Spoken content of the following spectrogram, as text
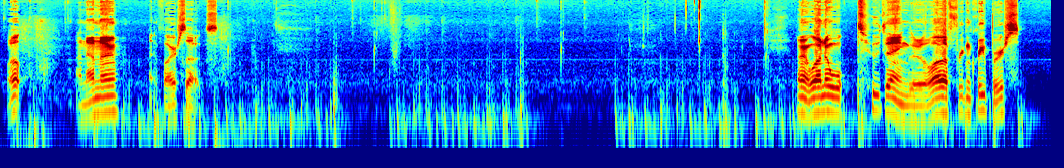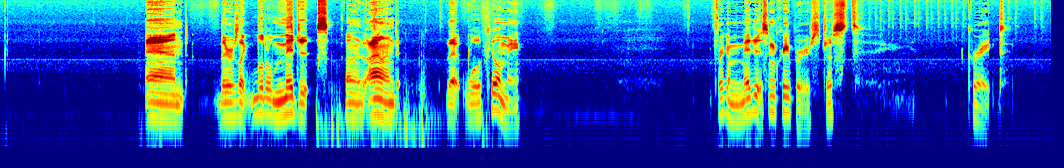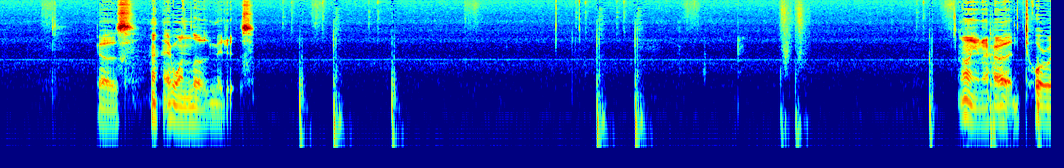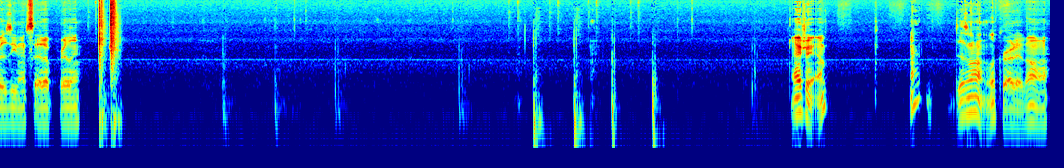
Well, I now know that fire sucks. Alright, well I know two things. There's a lot of freaking creepers. And there's like little midgets on this island that will kill me. Freaking midgets and creepers, just great. Because everyone loves midgets. I don't even know how that door was even set up, really. Actually, I'm... That does not look right at all.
